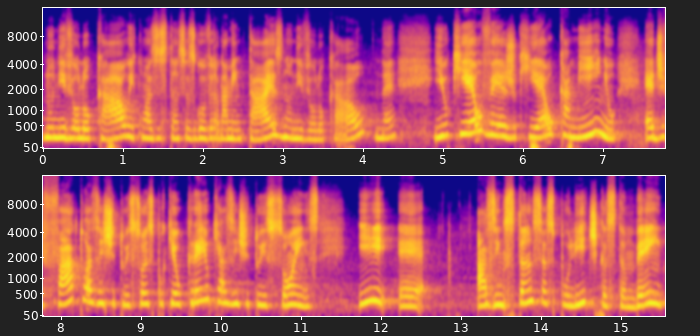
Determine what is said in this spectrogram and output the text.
no, nível local e com as instâncias governamentais no nível local, né? E o que eu vejo que é o caminho é de fato as instituições, porque eu creio que as instituições e é, as instâncias políticas também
